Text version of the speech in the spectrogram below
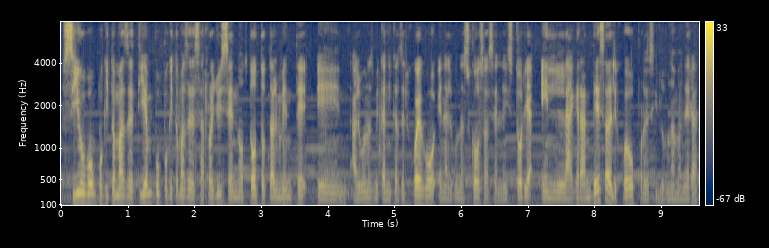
sí hubo un poquito más de tiempo, un poquito más de desarrollo y se notó totalmente en algunas mecánicas del juego, en algunas cosas, en la historia, en la grandeza del juego, por decirlo de una manera.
